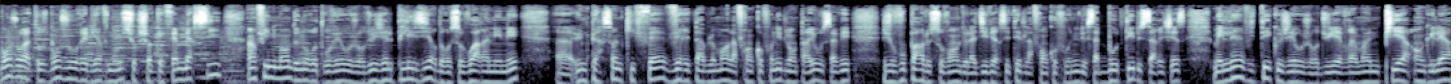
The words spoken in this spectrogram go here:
Bonjour à tous, bonjour et bienvenue sur Choc FM. Merci infiniment de nous retrouver aujourd'hui. J'ai le plaisir de recevoir un aîné, euh, une personne qui fait véritablement la francophonie de l'Ontario. Vous savez, je vous parle souvent de la diversité de la francophonie, de sa beauté, de sa richesse, mais l'invité que j'ai aujourd'hui est vraiment une pierre angulaire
